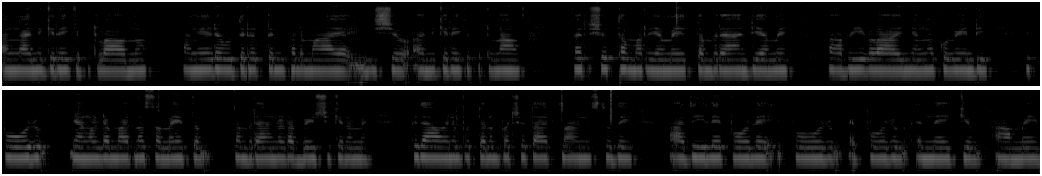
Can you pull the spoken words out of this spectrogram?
അങ്ങ് അനുഗ്രഹിക്കപ്പെട്ടതാകുന്നു അങ്ങയുടെ ഉദരത്തിൻ ഫലമായ ഈശോ അനുഗ്രഹിക്കപ്പെട്ടണം പരിശുദ്ധ മറിയമ്മേ തമ്പുരാന്റെ അമ്മേ പാപികളായ ഞങ്ങൾക്ക് വേണ്ടി ഇപ്പോഴും ഞങ്ങളുടെ മരണസമയത്തും തമ്പുരാനോട് അപേക്ഷിക്കണമേ. പിതാവിനും പുത്രനും പരിശുദ്ധാത്മാവിനും സ്തുതി. ആദിയിലെ പോലെ ഇപ്പോഴും എപ്പോഴും എന്നേക്കും. ആമേൻ.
